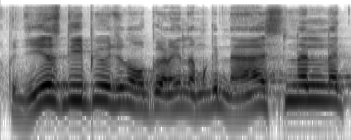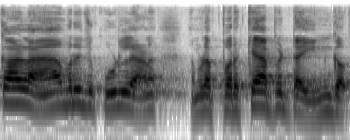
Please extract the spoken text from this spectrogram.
അപ്പോൾ ജി എസ് ഡി പി വെച്ച് നോക്കുകയാണെങ്കിൽ നമുക്ക് നാഷണലിനേക്കാൾ ആവറേജ് കൂടുതലാണ് നമ്മുടെ പെർ ക്യാപിറ്റ ഇൻകം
